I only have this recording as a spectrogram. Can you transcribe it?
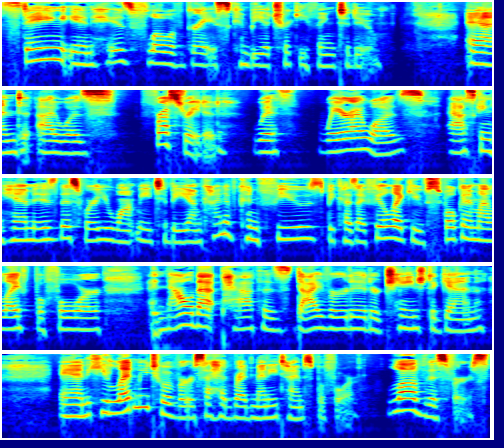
staying in His flow of grace can be a tricky thing to do. And I was frustrated with where I was, asking Him, Is this where you want me to be? I'm kind of confused because I feel like you've spoken in my life before, and now that path is diverted or changed again. And He led me to a verse I had read many times before. Love this verse,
